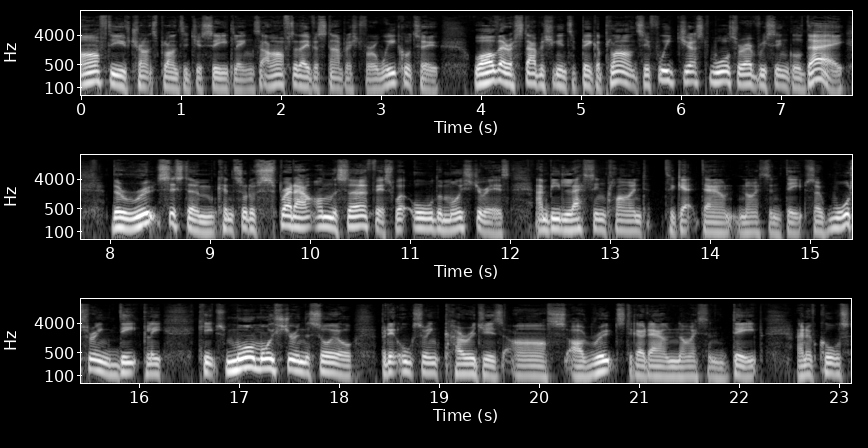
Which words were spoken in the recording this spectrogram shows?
after you've transplanted your seedlings, after they've established for a week or two, while they're establishing into bigger plants, if we just water every single day, the root system can sort of spread out on the surface where all the moisture is and be less inclined to get down nice and deep. So watering deeply keeps more moisture in the soil, but it also encourages our, our roots to go down nice and deep. And of course,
